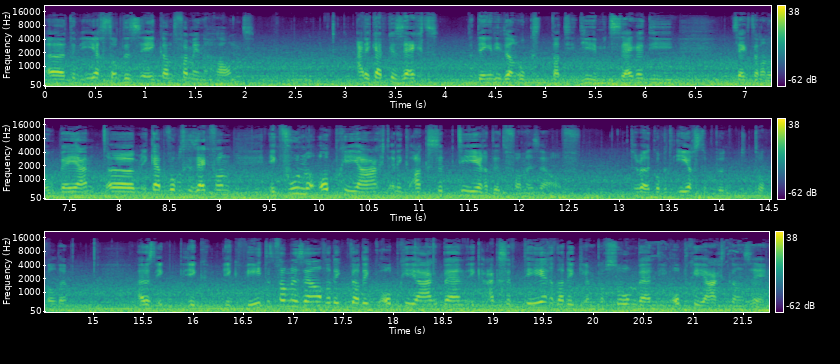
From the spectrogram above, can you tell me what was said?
Uh, ten eerste op de zijkant van mijn hand. En ik heb gezegd, de dingen die, dan ook, dat, die je moet zeggen, die zeg er dan ook bij aan. Um, ik heb bijvoorbeeld gezegd van, ik voel me opgejaagd en ik accepteer dit van mezelf. Terwijl ik op het eerste punt tokkelde. dus ik, ik, ik weet het van mezelf dat ik, dat ik opgejaagd ben. Ik accepteer dat ik een persoon ben die opgejaagd kan zijn.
